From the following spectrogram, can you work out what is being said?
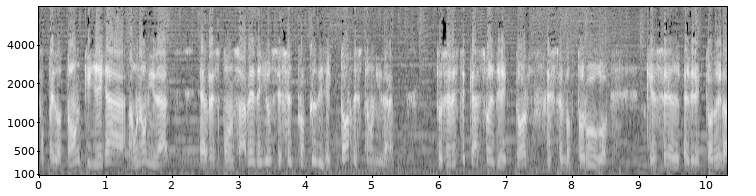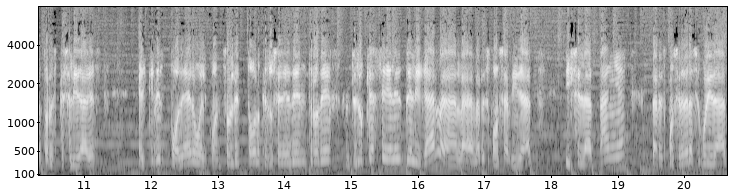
o pelotón que llega a una unidad, el responsable de ellos es el propio director de esta unidad. Entonces, en este caso, el director es el doctor Hugo, que es el, director de la de especialidades, él tiene el poder o el control de todo lo que sucede dentro de. Entonces, lo que hace él es delegar la, la, responsabilidad y se le atañe la responsabilidad de la seguridad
